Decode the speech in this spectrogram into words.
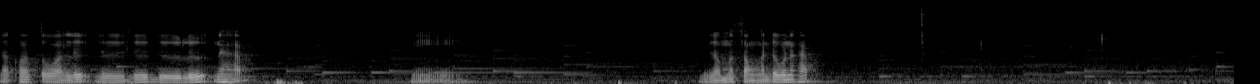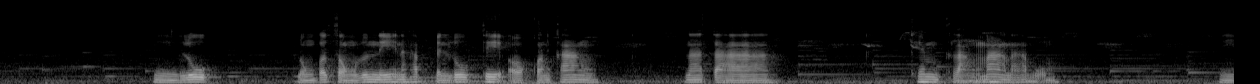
แล้วก็ตัวลึลือลือลือลึนะครับ นี่ เดี๋ยวเรามาส่องกันดูนะครับ นี่รูปหลวงพ่อสงฆ์รุ่นนี้นะครับ เป็นรูปที่ออกค่อนข้างหน้าตา เข้มขลังมากนะครับผม นี่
